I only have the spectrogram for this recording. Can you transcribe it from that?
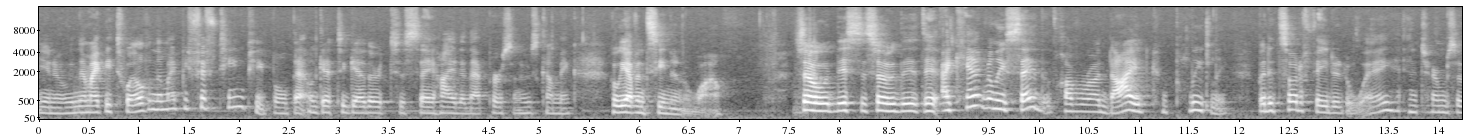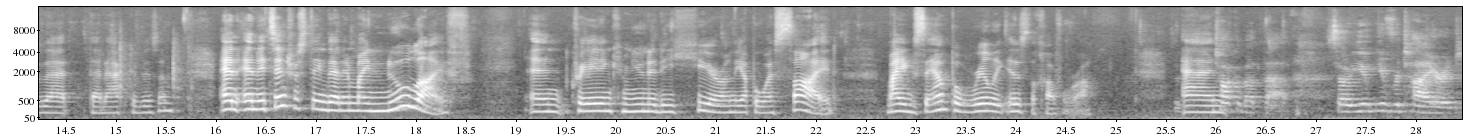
You know and there might be 12 and there might be 15 people that will get together to say hi to that person who's coming who we haven't seen in a while. So this is so the, the, I can't really say that Chavurah died completely, but it sort of faded away in terms of that that activism, and and it's interesting that in my new life, and creating community here on the Upper West Side, my example really is the Chavurah, and Talk about that. So you, you've retired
